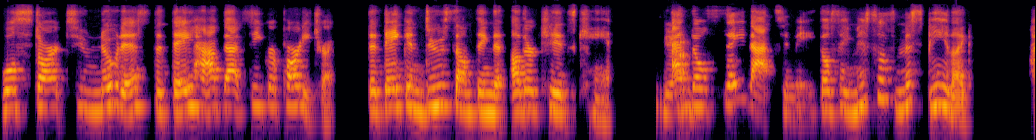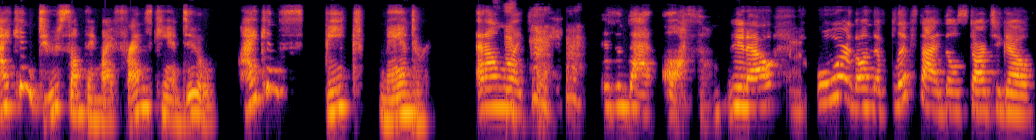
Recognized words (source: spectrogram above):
will start to notice that they have that secret party trick, that they can do something that other kids can't. Yeah. And they'll say that to me. They'll say, Miss Miss B, like, I can do something my friends can't do. I can speak Mandarin. And I'm like, isn't that awesome? You know? Or on the flip side, they'll start to go,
